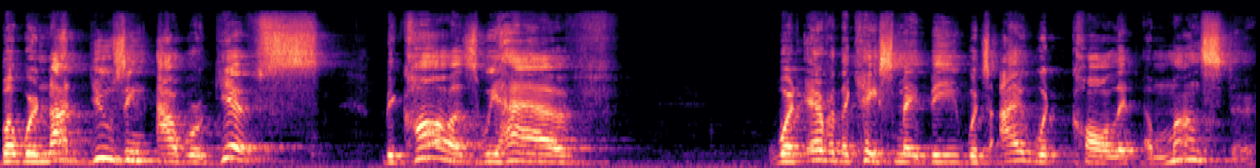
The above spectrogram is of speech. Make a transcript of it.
but we're not using our gifts because we have whatever the case may be, which I would call it a monster,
